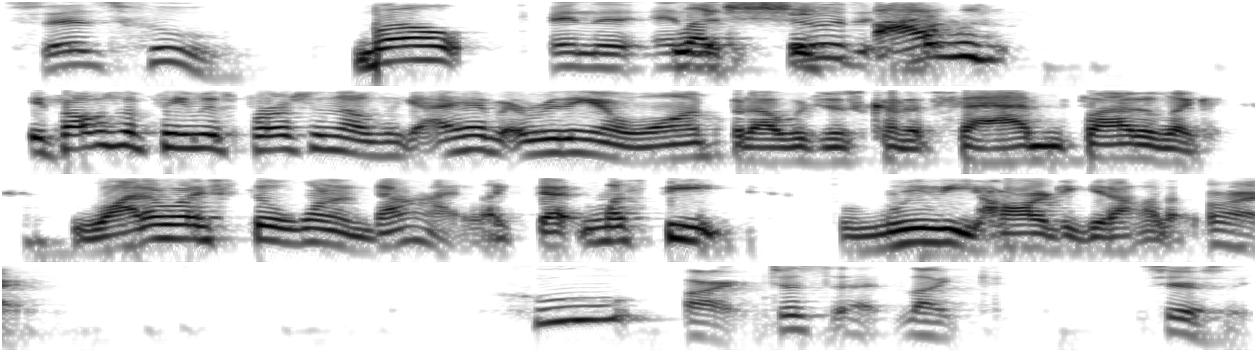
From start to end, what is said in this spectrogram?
Says who? Well, And the and like the should. if I was, if I was a famous person, I was like, I have everything I want, but I was just kind of sad inside. I was like, why do I still want to die? Like that must be really hard to get out of. all right. Who? All right. Just uh, like seriously,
